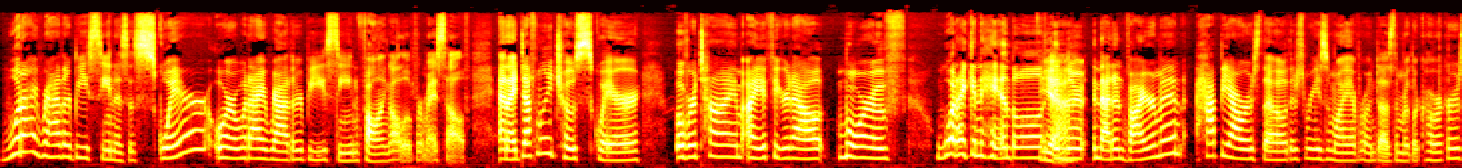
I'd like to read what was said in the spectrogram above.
would I rather be seen as a square or would I rather be seen falling all over myself? And I definitely chose square. Over time, I figured out more of what I can handle in, Yeah. the, in that environment. Happy hours, though, there's a reason why everyone does them with their coworkers.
